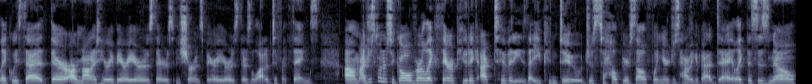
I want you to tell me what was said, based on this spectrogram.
like we said, there are monetary barriers, there's insurance barriers, there's a lot of different things. Um, I just wanted to go over like therapeutic activities that you can do just to help yourself when you're just having a bad day. Like this is no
